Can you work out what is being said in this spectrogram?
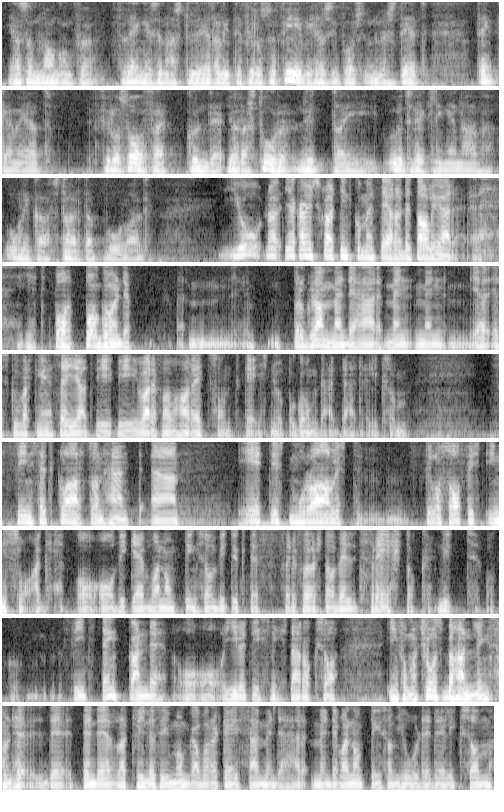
Jag som någon gång för, för länge sedan har studerat lite filosofi vid Helsingfors universitet tänker mig att filosofer kunde göra stor nytta i utvecklingen av olika startupbolag. Jo, no, jag kan ju såklart inte kommentera detaljer eh, i ett på, pågående mm, program med det här, men, men jag, jag, skulle verkligen säga att vi, vi i varje fall har ett sånt case nu på gång där, där det liksom finns ett klart sånt här äh, etiskt, moraliskt, filosofiskt inslag och, och vilket var någonting som vi tyckte för det första var väldigt fräscht och nytt och fint tänkande och, och givetvis finns där också informationsbehandling som det, det tenderar att finnas i många av våra case. men det, här, men det var någonting som gjorde det liksom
